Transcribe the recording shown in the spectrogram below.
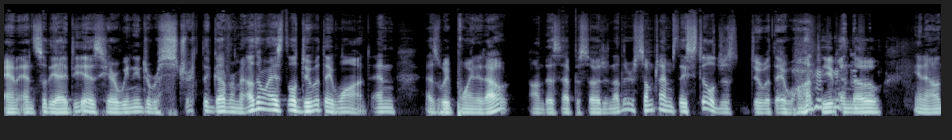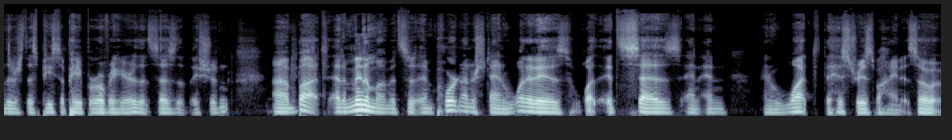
And and so the idea is here we need to restrict the government, otherwise they'll do what they want. And as we pointed out on this episode and others, sometimes they still just do what they want, even though you know there's this piece of paper over here that says that they shouldn't. Uh, but at a minimum, it's important to understand what it is, what it says, and and and what the history is behind it. So,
